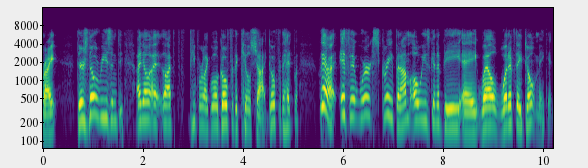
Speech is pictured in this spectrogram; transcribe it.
right? There's no reason to, I know a lot of people are like, well, go for the kill shot, go for the head. Yeah, if it works, great. But I'm always going to be a, well, what if they don't make it?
